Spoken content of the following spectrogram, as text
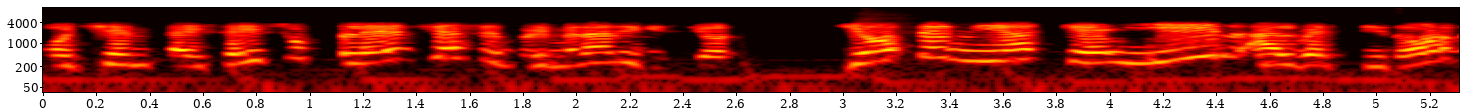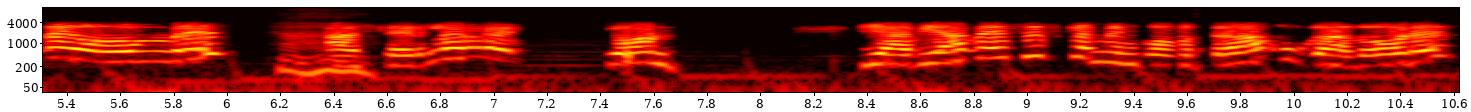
86 suplencias en primera división. Yo tenía que ir al vestidor de hombres a hacer la revisión. Y había veces que me encontraba jugadores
